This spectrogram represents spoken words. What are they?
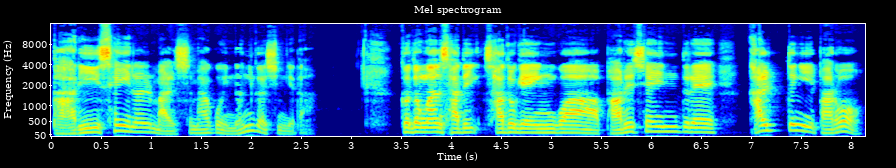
바리새인을 말씀하고 있는 것입니다. 그동안 사도개인과 바리새인들의 갈등이 바로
